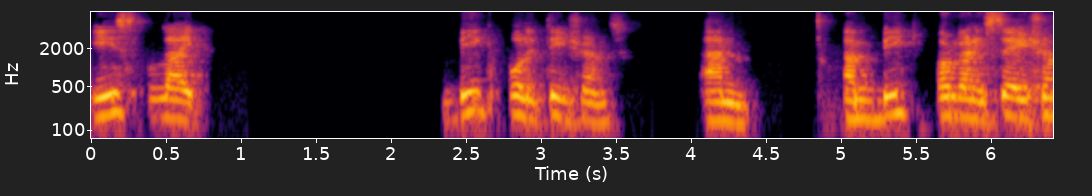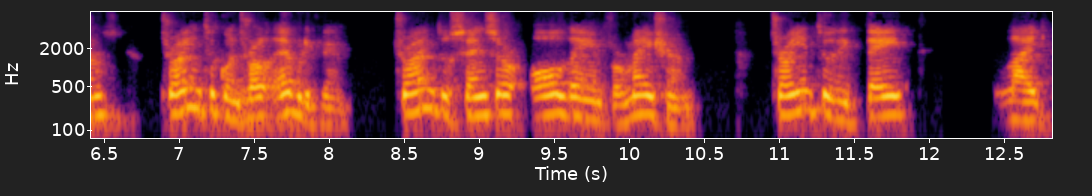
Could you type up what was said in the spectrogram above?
is like big politicians and and big organizations trying to control everything, trying to censor all the information, trying to dictate like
